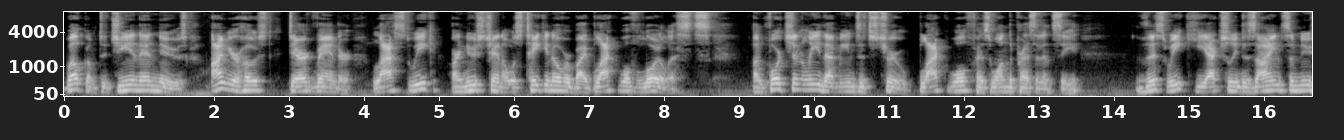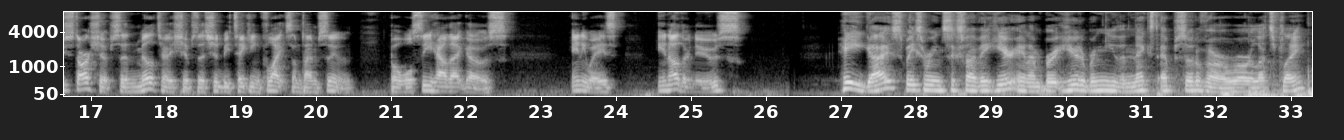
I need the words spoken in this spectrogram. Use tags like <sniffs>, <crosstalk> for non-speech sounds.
Welcome to GNN News. I'm your host, Derek Vander. Last week, our news channel was taken over by Black Wolf loyalists. Unfortunately, that means it's true. Black Wolf has won the presidency. This week, he actually designed some new starships and military ships that should be taking flight sometime soon. But we'll see how that goes. Anyways, in other news, Hey guys, Space Marine 658 here, and I'm here to bring you the next episode of our Aurora Let's Play.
